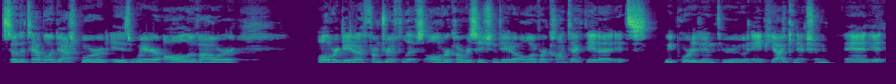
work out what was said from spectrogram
so the Tableau dashboard is where all of our all of our data from Drift lifts, all of our conversation data, all of our contact data. It's we port it in through an API connection and it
